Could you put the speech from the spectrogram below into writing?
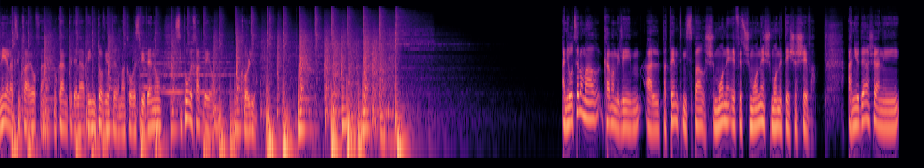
אני אלעד שמחה יופי, אנחנו כאן כדי להבין טוב יותר מה קורה סביבנו, סיפור אחד ביום, כל יום. אני רוצה לומר כמה מילים על פטנט מספר 808897. אני יודע שאני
